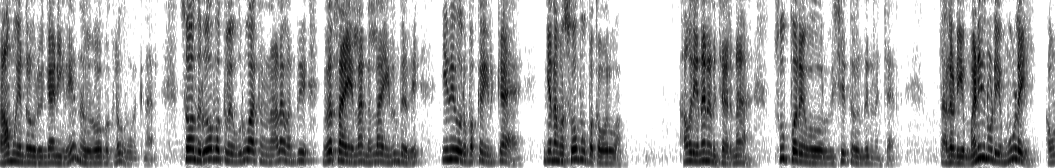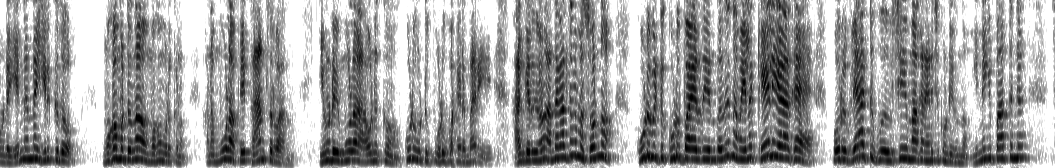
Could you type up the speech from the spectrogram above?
ராமு என்ற ஒரு விஞ்ஞானிகளே அந்த ரோபோக்களை உருவாக்கினார். ஸோ அந்த ரோபோக்களை உருவாக்குனதுனால வந்து விவசாயம் எல்லாம் நல்லா இருந்தது. இது ஒரு பக்கம் இருக்க இங்கே நம்ம சோமு பக்கம் வருவோம். அவர் என்ன நினச்சாருன்னா சூப்பர் ஒரு விஷயத்தை வந்து நினச்சார். தன்னுடைய மனிதனுடைய மூளை அவனுடைய என்னென்ன இருக்குதோ முகம் மட்டும்தான் அவன் முகம் இருக்கணும் ஆனால் மூளை அப்படியே டிரான்ஸ்ஃபர் ஆகணும். இவனுடைய மூளை அவனுக்கும் கூடு விட்டு கூடு போகிற மாதிரி அங்கே இருக்கணும் அந்த காலத்தில் நம்ம சொன்னோம். கூடு விட்டு கூடு பாயிறது என்பது நம்ம எல்லாம் கேலியாக ஒரு விளையாட்டு விஷயமாக நினச்சி கொண்டிருந்தோம். இன்றைக்கி பார்த்துங்க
